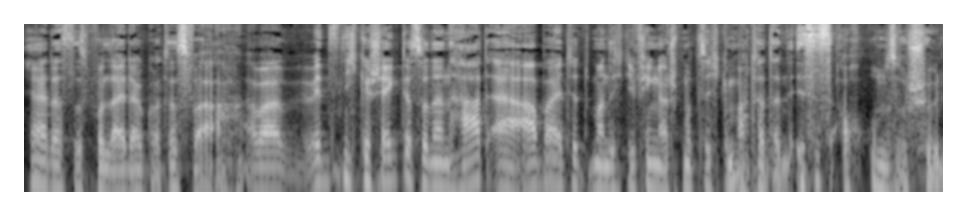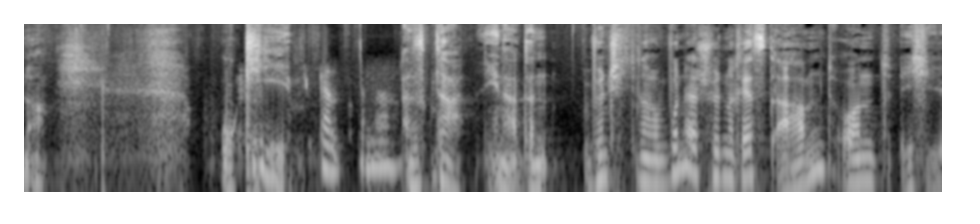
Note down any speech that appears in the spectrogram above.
Ja, das ist wohl leider Gottes wahr. Aber wenn es nicht geschenkt ist, sondern hart erarbeitet und man sich die Finger schmutzig gemacht hat, dann ist es auch umso schöner. Okay. Ganz genau. Alles klar, Lena, dann wünsche ich dir noch einen wunderschönen Restabend und ich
